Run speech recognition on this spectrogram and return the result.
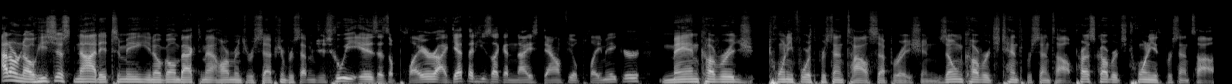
I don't know. He's just not it to me. You know, going back to Matt Harmon's reception perception, just who he is as a player. I get that he's like a nice downfield playmaker. Man coverage, 24th percentile separation. Zone coverage, 10th percentile. Press coverage, 20th percentile.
